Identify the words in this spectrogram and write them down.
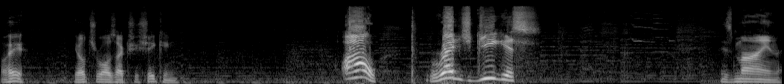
Oh, hey. The Ultra Ball is actually shaking. Oh! Regigigas is mine.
